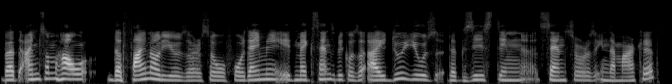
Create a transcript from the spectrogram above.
But I'm somehow the final user. So for them, it makes sense because I do use the existing sensors in the market.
